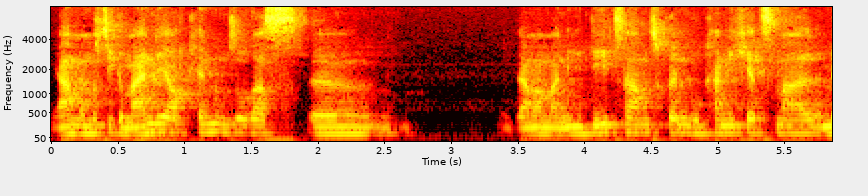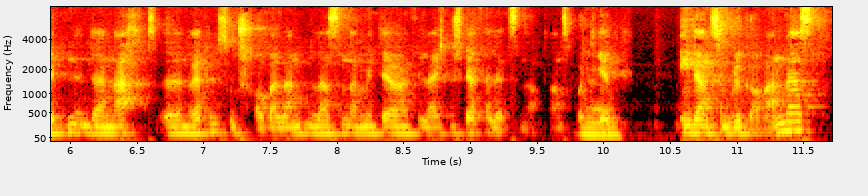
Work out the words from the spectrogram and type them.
ja, man muss die Gemeinde ja auch kennen, um sowas, äh, wir mal, eine Idee zu haben zu können, wo kann ich jetzt mal mitten in der Nacht äh, einen Rettungshubschrauber landen lassen, damit der vielleicht einen Schwerverletzten abtransportiert. Ja. Ging dann zum Glück auch anders.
